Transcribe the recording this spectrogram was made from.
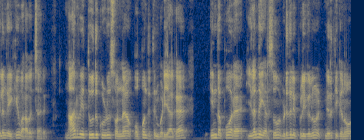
இலங்கைக்கு வர வச்சாரு. நார்வே தூதுக்குழு சொன்ன ஒப்பந்தத்தின்படியாக இந்த போரை இலங்கை அரசும் விடுதலை புலிகளும் நிறுத்திக்கணும்.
